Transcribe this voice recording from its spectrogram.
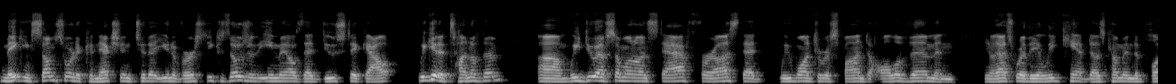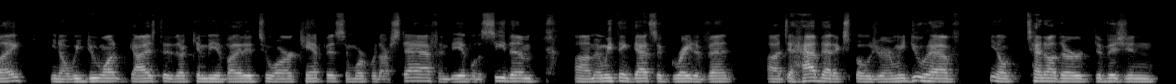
making some sort of connection to that university because those are the emails that do stick out. We get a ton of them um, we do have someone on staff for us that we want to respond to all of them, and you know that's where the elite camp does come into play. You know, we do want guys to, that can be invited to our campus and work with our staff and be able to see them, um, and we think that's a great event uh, to have that exposure. And we do have you know ten other Division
